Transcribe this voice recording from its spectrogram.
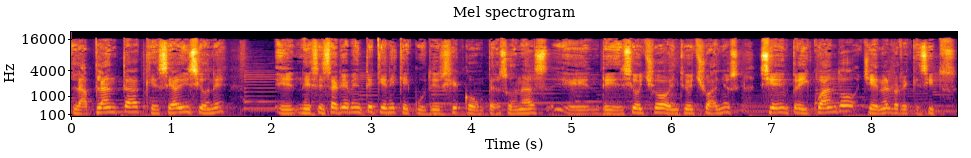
la planta que se adicione necesariamente tiene que cubrirse con personas de 18 a 28 años, siempre y cuando llenen los requisitos.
